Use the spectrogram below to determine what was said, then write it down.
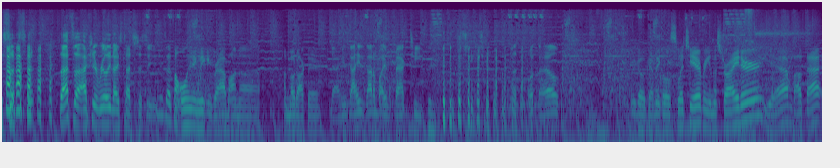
so, so- so that's uh, actually a really nice touch to see. That's the only thing we can grab on uh, on MODOK there. Yeah, he's got he's got him by his back teeth. what the hell? Here we go. Gotta make a little switch here. Bring in the Strider. Yeah, about that.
